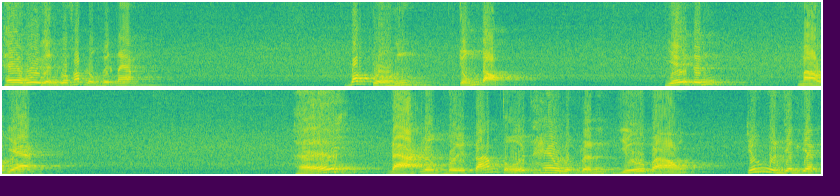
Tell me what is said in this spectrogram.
theo quy định của pháp luật Việt Nam, bất luận chủng tộc, giới tính, màu da. Thể đạt được 18 tuổi theo luật định dựa vào chứng minh nhân dân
